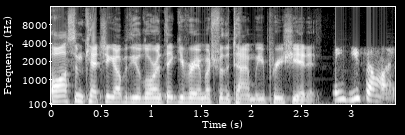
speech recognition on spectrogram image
Awesome catching up with you, Lauren. Thank you very much for the time. We appreciate it. Thank you so much.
